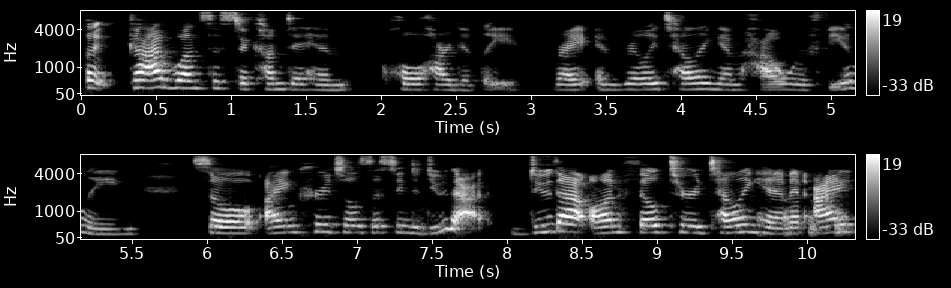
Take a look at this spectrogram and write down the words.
But God wants us to come to Him wholeheartedly, right? And really telling Him how we're feeling. So I encourage those listening to do that. Do that unfiltered, telling Him. And I,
